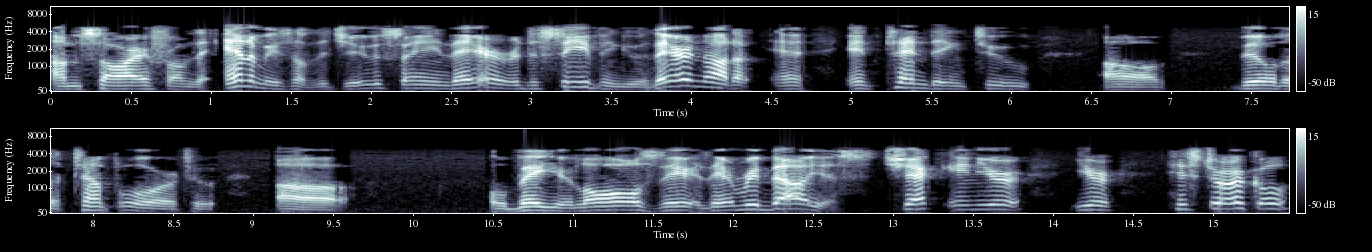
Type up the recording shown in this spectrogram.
I'm sorry, from the enemies of the Jews, saying they're deceiving you. They're not uh, intending to uh, build a temple or to uh, obey your laws. They're they're rebellious. Check in your your historical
